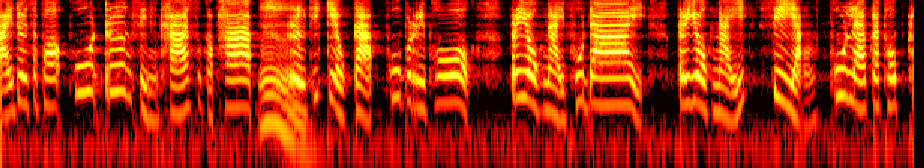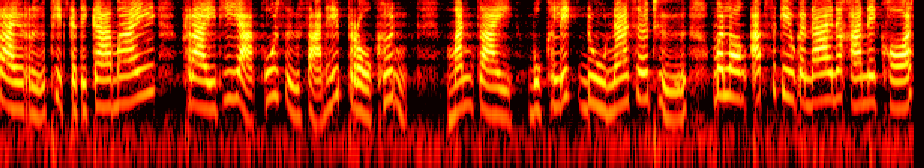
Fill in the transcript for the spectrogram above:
ายโดยเฉพาะพูดเรื่องสินค้าสุขภาพ อืม หรือที่เกี่ยวกับผู้บริโภค ประโยคไหนพูดได้ ประโยคไหนเสี่ยง พูดแล้วกระทบใครหรือผิดกติกาไหม ใครที่อยากพูดสื่อสารให้โปรขึ้น มั่นใจบุคลิกดูน่าเชื่อถือ มาลองอัพสกิลกันได้นะคะในคอร์ส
